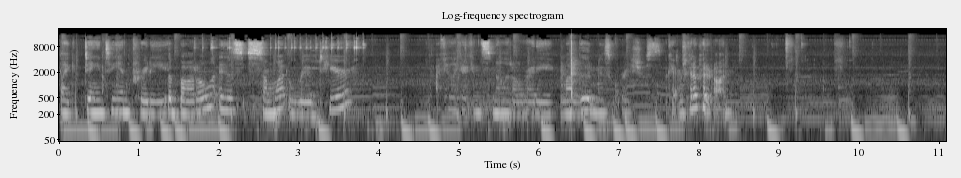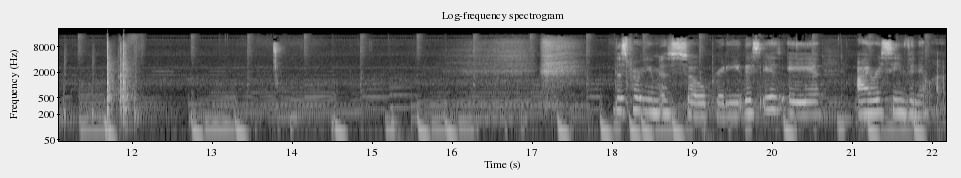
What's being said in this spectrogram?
like dainty and pretty. The bottle is somewhat ribbed here. I feel like I can smell it already. My goodness gracious. Okay, I'm just gonna put it on. This perfume is so pretty. This is a irisy vanilla.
